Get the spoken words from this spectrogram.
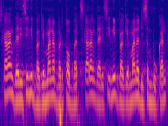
Sekarang dari sini bagaimana bertobat sekarang dari sini bagaimana disembuhkan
